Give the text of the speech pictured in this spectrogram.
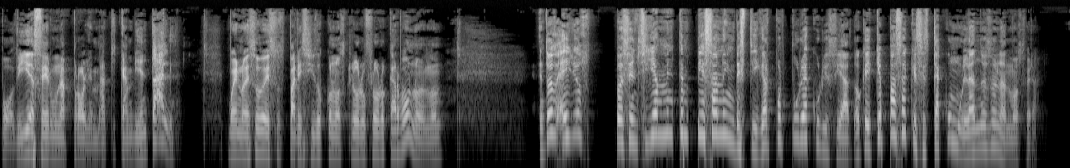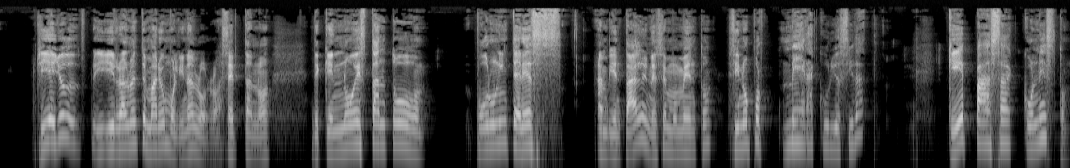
podía ser una problemática ambiental. Bueno, eso, eso es parecido con los clorofluorocarbonos, ¿no? Entonces ellos pues sencillamente empiezan a investigar por pura curiosidad. Ok, ¿qué pasa que se está acumulando eso en la atmósfera? Sí, ellos, y realmente Mario Molina lo, lo acepta, ¿no? De que no es tanto por un interés ambiental en ese momento, sino por mera curiosidad. ¿Qué pasa con esto?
